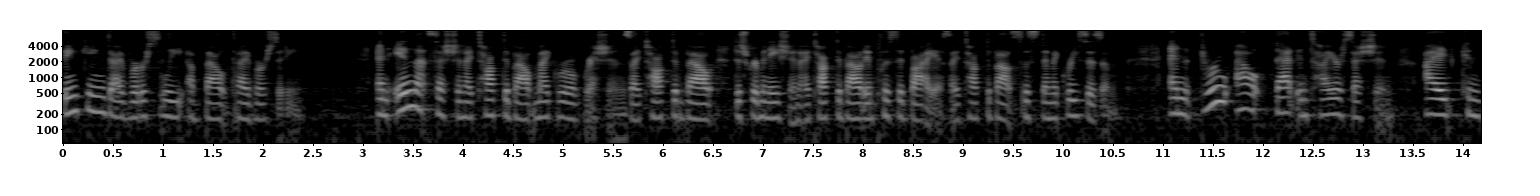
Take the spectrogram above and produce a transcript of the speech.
thinking diversely about diversity. And in that session, I talked about microaggressions, I talked about discrimination, I talked about implicit bias, I talked about systemic racism. And throughout that entire session, I can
